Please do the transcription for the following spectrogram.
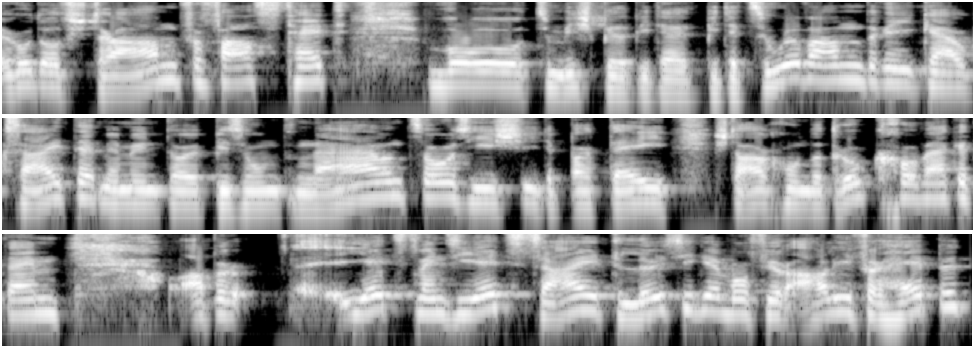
Rudolf Strahm verfasst hat, wo zum Beispiel bei der, bei der Zuwanderung auch gesagt hat, wir müssen da etwas unternehmen und so. Sie ist in der Partei stark unter Druck gekommen wegen dem. Aber äh, jetzt, wenn sie jetzt sagt, Lösungen, die für alle verheben,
